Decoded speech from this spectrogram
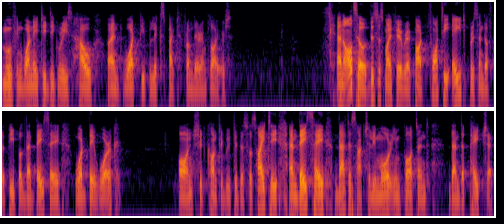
move in 180 degrees how and what people expect from their employers. And also, this is my favorite part 48% of the people that they say what they work on should contribute to the society. And they say that is actually more important than the paycheck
